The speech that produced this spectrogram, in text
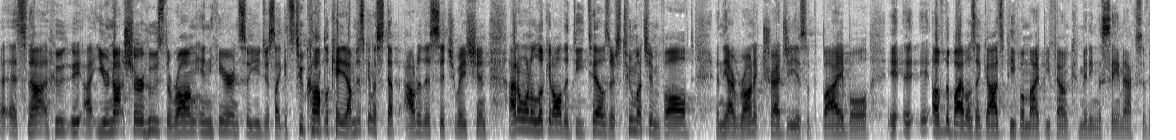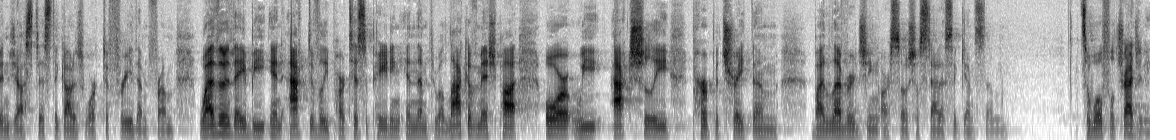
it's not who uh, you're not sure who's the wrong in here, and so you just like it's too complicated. I'm just going to step out of this situation. I don't want to look at all the details. There's too much involved. And the ironic tragedy is that the Bible it, it, of the Bible is that God's people might be found committing the same acts of injustice that God has worked to free them from, whether they be inactively participating in them through a lack of mishpat, or we actually perpetrate them by leveraging our social status against them. It's a woeful tragedy.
